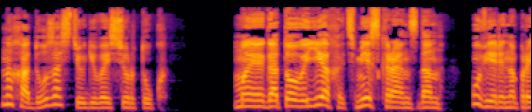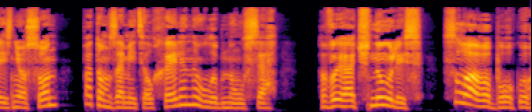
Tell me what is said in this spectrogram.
на ходу застегивая сюртук. «Мы готовы ехать, мисс Крэнсдон», — уверенно произнес он, потом заметил Хелен и улыбнулся. «Вы очнулись! Слава богу!»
